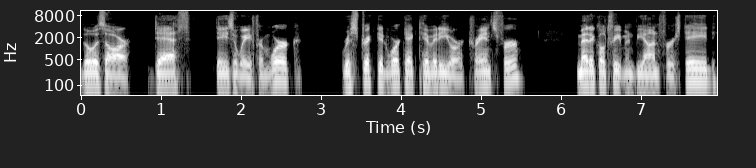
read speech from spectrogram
Those are death, days away from work, restricted work activity or transfer, medical treatment beyond first aid,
